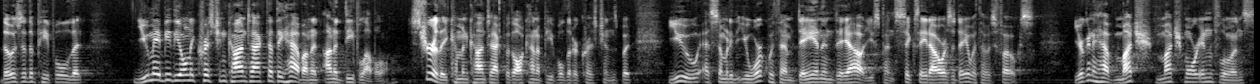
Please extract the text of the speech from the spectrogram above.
Those are the people that you may be the only Christian contact that they have on a, on a deep level. Sure, they come in contact with all kind of people that are Christians, but you, as somebody that you work with them day in and day out, you spend six, eight hours a day with those folks. You're going to have much, much more influence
